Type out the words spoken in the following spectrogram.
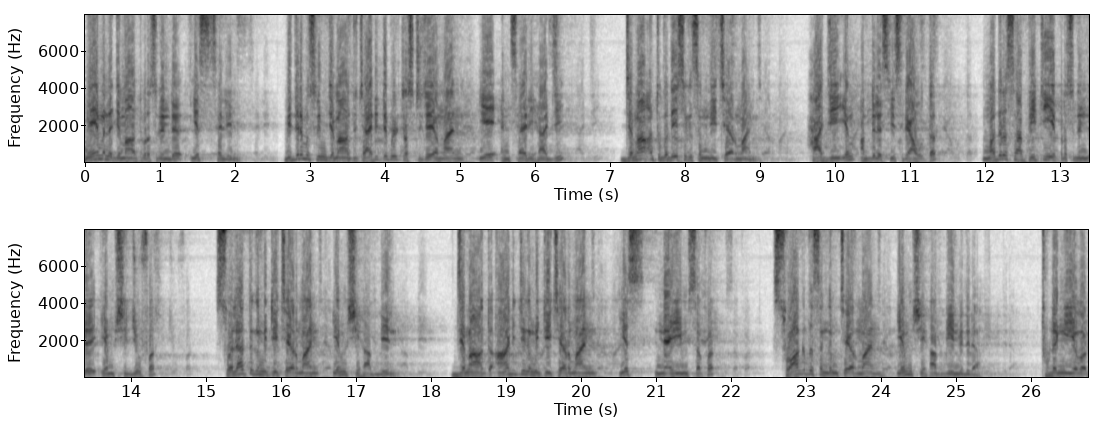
Memala ജമാഅത്ത് പ്രസിഡന്റ് എസ് സലീം വിദുര മുസ്ലിം ജമാഅത്ത് charitable trust chairman A Ansari ഹാജി ജമാഅത്ത് ഉപദേശക സമിതി ചെയർമാൻ ഹാജി എം അബ്ദുൽ അസീസ് രാവുത്തർ മദ്രസ P T A president M Shijufar സ്വലാത്ത് കമ്മിറ്റി ചെയർമാൻ എം ഷിഹാബ്ദീൻ. ജമാഅത്ത് audit committee chairman S Naeem Safar. സ്വാഗത സംഘം ചെയർമാൻ എം ഷിഹാബ്ദീൻ വിതിര. തുടങ്ങിയവർ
